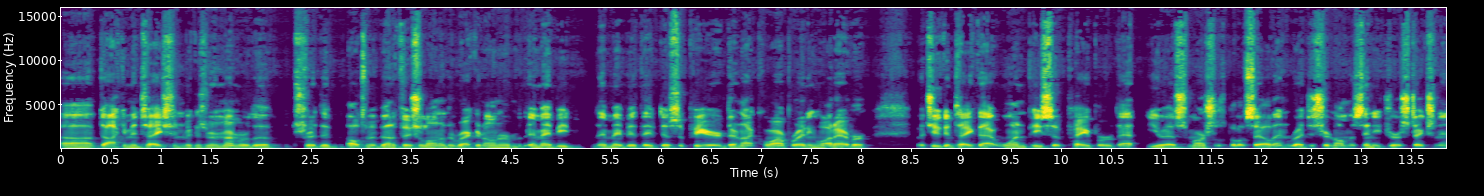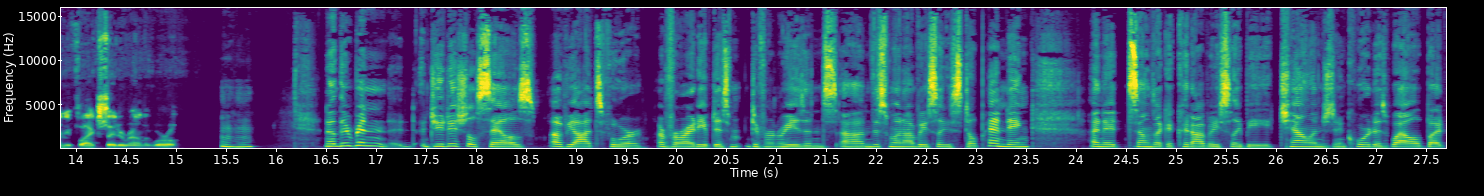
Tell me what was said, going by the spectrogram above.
uh, documentation. Because remember, the the ultimate beneficial owner, the record owner, they may be they may be they've disappeared, they're not cooperating, whatever. But you can take that one piece of paper, that U.S. Marshal's Bill of Sale, and register in almost any jurisdiction, any flag state around the world. Mm-hmm. Now, there have been judicial sales of yachts for a variety of dis- different reasons. Um, this one obviously is still pending, and it sounds like it could obviously be challenged in court as well. But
